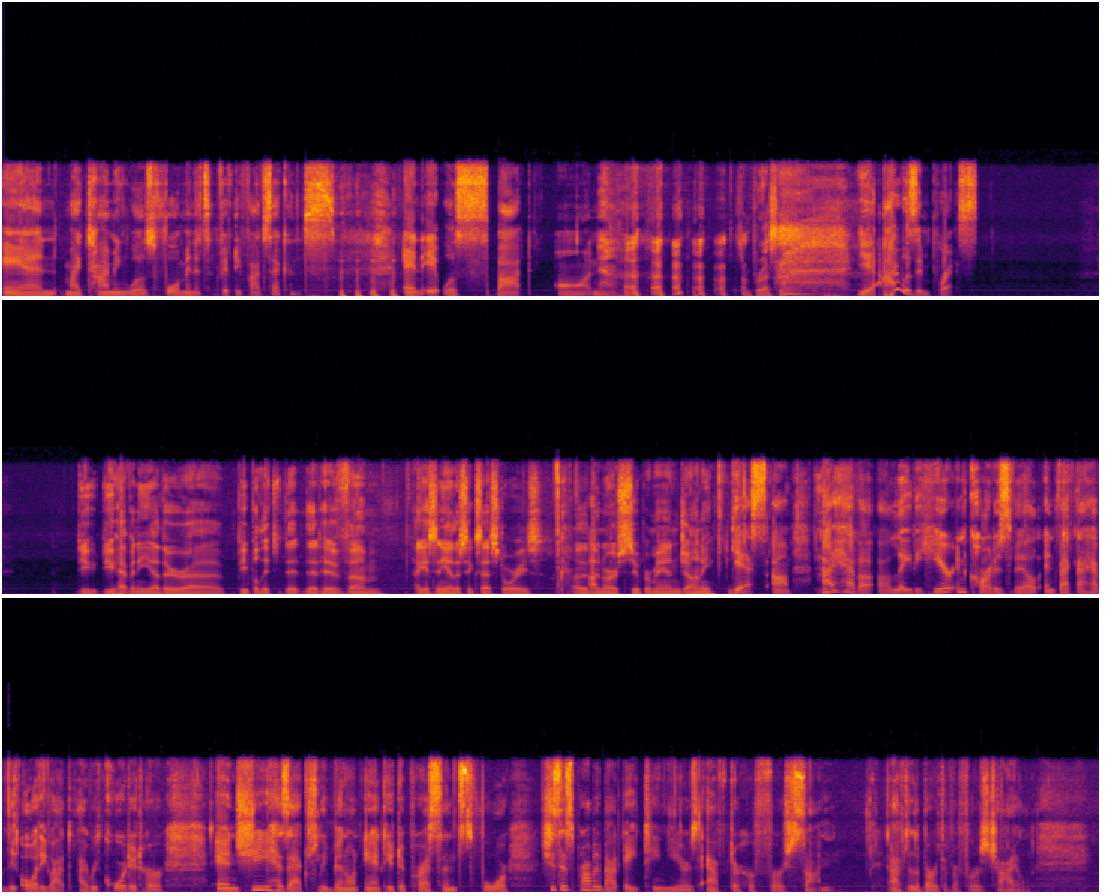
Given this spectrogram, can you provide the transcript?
and my timing was four minutes and 55 seconds. and it was spot on. It's impressive. yeah, I was impressed. Do you, do you have any other uh, people that, that, that have, um, I guess, any other success stories other than our Superman Johnny? Yes, um, I have a, a lady here in Cartersville. In fact, I have the audio. I, I recorded her, and she has actually been on antidepressants for, she says, probably about 18 years after her first son, after the birth of her first child.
